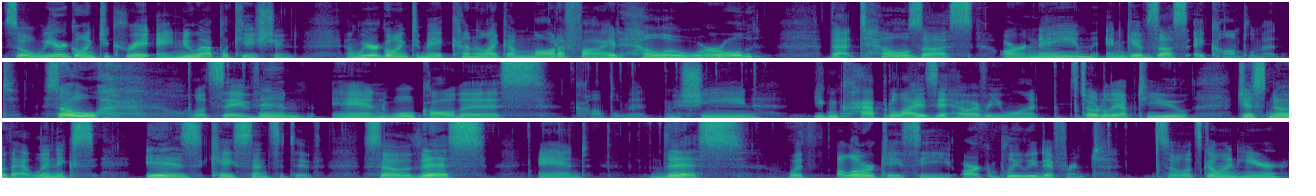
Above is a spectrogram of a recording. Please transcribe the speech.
So we are going to create a new application and we are going to make kind of like a modified hello world that tells us our name and gives us a compliment. So let's say Vim and we'll call this compliment machine. You can capitalize it however you want. It's totally up to you. Just know that Linux is case sensitive. So this and this with a lowercase c are completely different. So let's go in here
